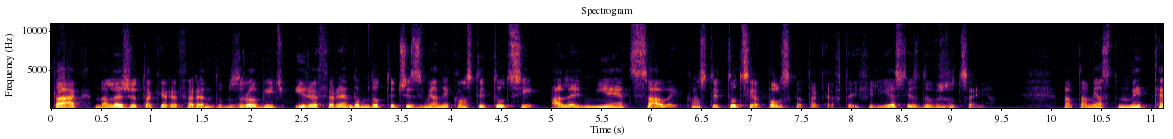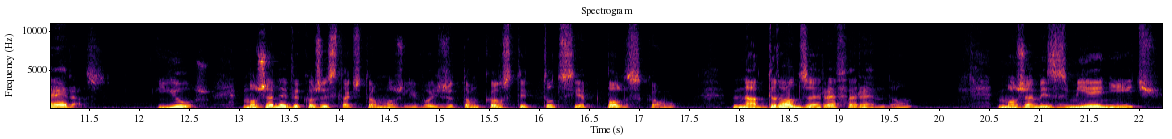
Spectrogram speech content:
tak, należy takie referendum zrobić i referendum dotyczy zmiany konstytucji, ale nie całej. Konstytucja polska, taka w tej chwili jest, jest do wyrzucenia. Natomiast my teraz już możemy wykorzystać tą możliwość, że tą konstytucję polską na drodze referendum możemy zmienić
